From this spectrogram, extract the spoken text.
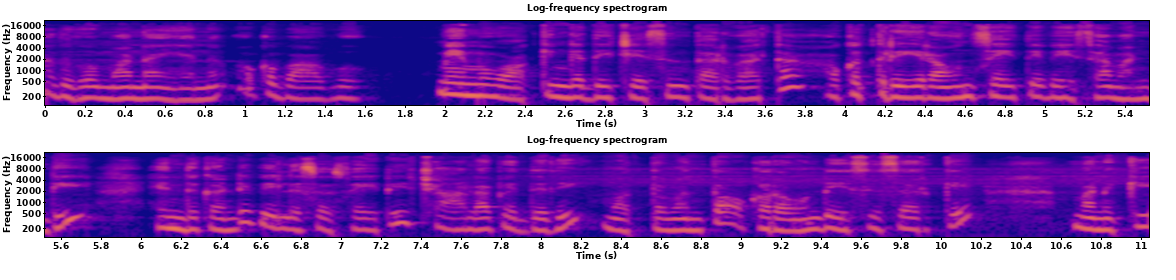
అదిగో మా నయ్యను ఒక బాబు. మేము వాకింగ్ అది చేసిన తర్వాత ఒక త్రీ రౌండ్స్ అయితే వేసామండి ఎందుకంటే వీళ్ళ సొసైటీ చాలా పెద్దది. మొత్తం అంతా ఒక రౌండ్ వేసేసరికి మనకి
